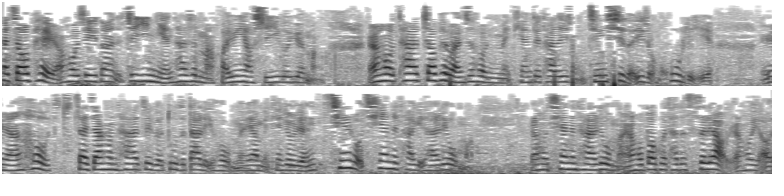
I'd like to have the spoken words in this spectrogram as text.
它交配，然后这一段这一年它是嘛怀孕要十一个月嘛，然后它交配完之后，你每天对它的一种精细的一种护理，然后再加上它这个肚子大了以后，我们要每天就人亲手牵着它给它遛嘛，然后牵着它遛嘛，然后包括它的饲料，然后也要。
